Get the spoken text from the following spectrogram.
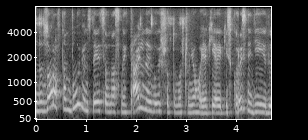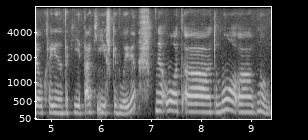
Невзоров там був. Він здається, у нас нейтральний вийшов, тому що в нього як є якісь корисні дії для України, такі так і шкідливі. Е, От е, тому е, ну.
